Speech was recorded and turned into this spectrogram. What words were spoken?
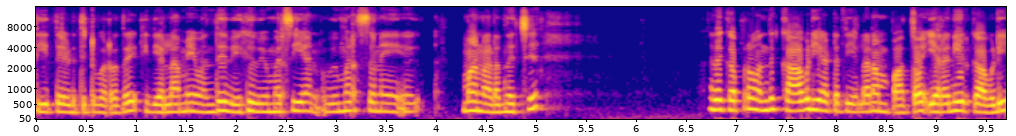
தீர்த்தம் எடுத்துகிட்டு வர்றது. இது எல்லாமே வந்து வெகு விமர்சையாக விமர்சனமாக நடந்துச்சு. அதுக்கப்புறம் வந்து காவடி ஆட்டத்தை எல்லாம் நம்ம பார்த்தோம். இளநீர் காவடி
